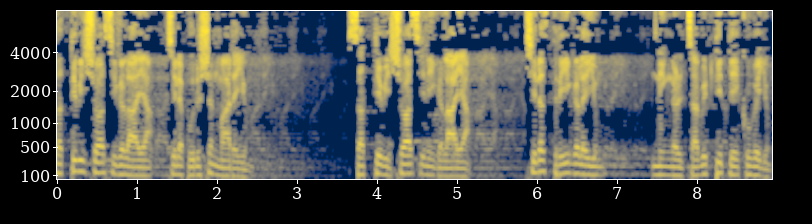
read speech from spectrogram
സത്യവിശ്വാസികളായ ചില പുരുഷന്മാരെയും സത്യവിശ്വാസിനികളായ ചില സ്ത്രീകളെയും നിങ്ങൾ ചവിട്ടിത്തേക്കുകയും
